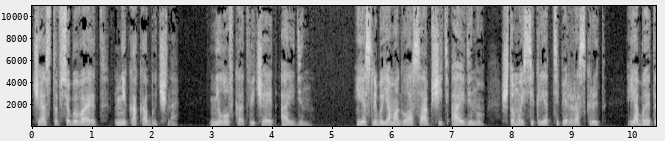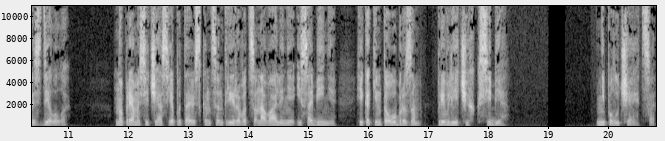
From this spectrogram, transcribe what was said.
часто все бывает не как обычно, неловко отвечает Айдин. Если бы я могла сообщить Айдину, что мой секрет теперь раскрыт, я бы это сделала. Но прямо сейчас я пытаюсь сконцентрироваться на Валине и Сабине и каким-то образом привлечь их к себе. Не получается.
